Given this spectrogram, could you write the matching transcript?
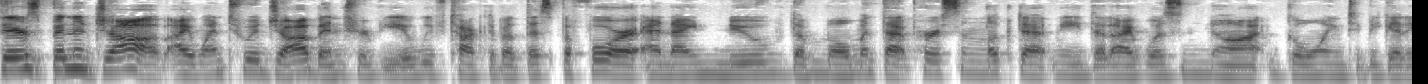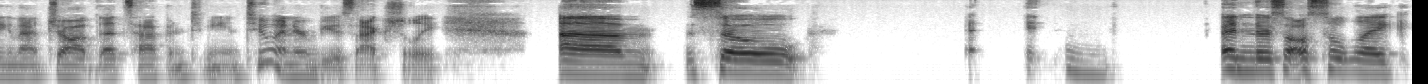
there's been a job. I went to a job interview. We've talked about this before and I knew the moment that person looked at me that I was not going to be getting that job. That's happened to me in two interviews actually. Um so and there's also like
